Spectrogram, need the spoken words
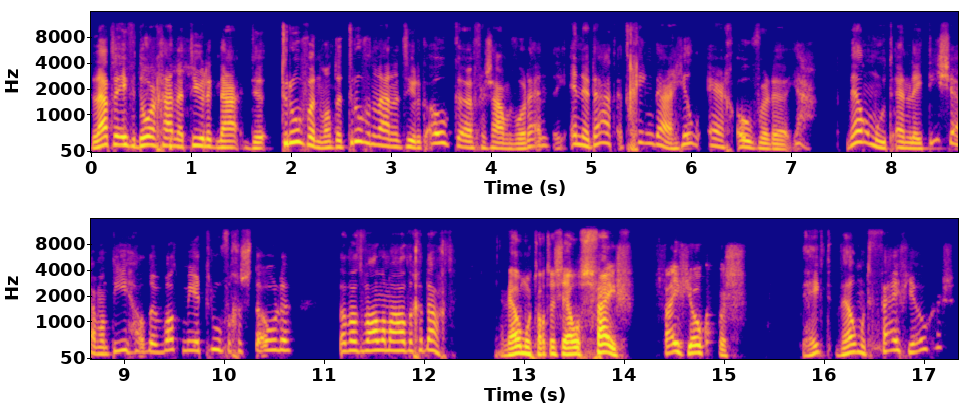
laten we even doorgaan natuurlijk naar de troeven, want de troeven waren natuurlijk ook eh, verzameld worden. En inderdaad, het ging daar heel erg over de, ja, Welmoed en Letitia, want die hadden wat meer troeven gestolen dan dat we allemaal hadden gedacht. Welmoed had er zelfs vijf. Vijf jokers. Heeft Welmoed vijf jokers?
